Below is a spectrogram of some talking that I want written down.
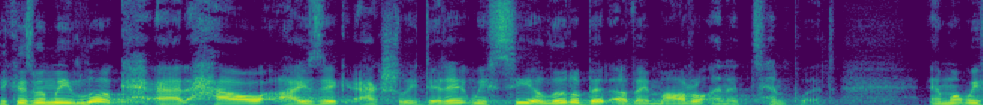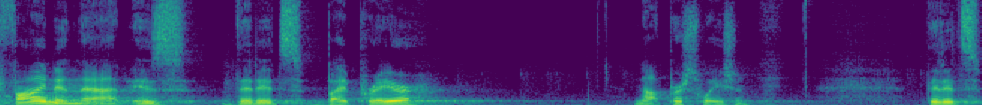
Because when we look at how Isaac actually did it, we see a little bit of a model and a template. And what we find in that is that it's by prayer, not persuasion, that it's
